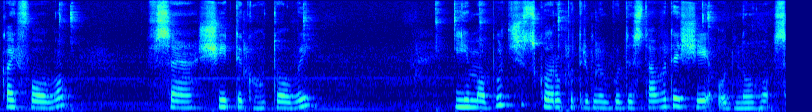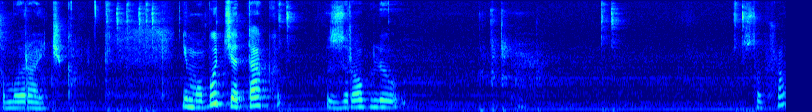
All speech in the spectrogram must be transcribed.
Кайфово. Все, щитик готовий. І, мабуть, скоро потрібно буде ставити ще одного самурайчика. І, мабуть, я так зроблю. Стоп, що?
